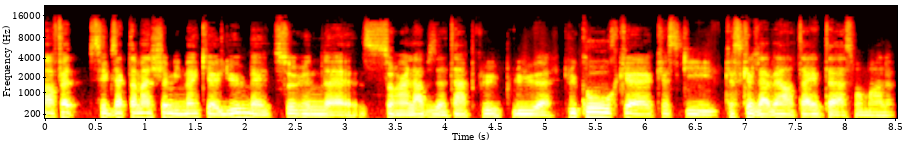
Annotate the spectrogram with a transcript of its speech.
en fait, c'est exactement le cheminement qui a lieu, mais sur une euh, sur un laps de temps plus plus euh, plus court que, que ce qui que ce que j'avais en tête à ce moment-là.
